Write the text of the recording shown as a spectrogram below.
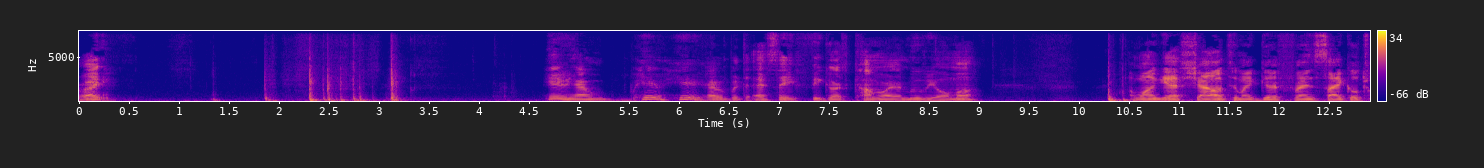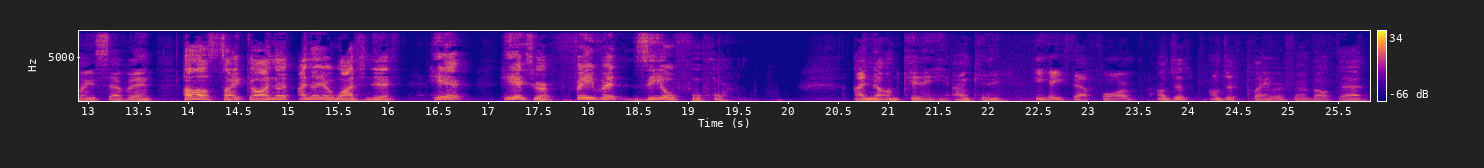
Right? Here we have here here we have it with the SH Figuarts Kamen Movie Oma. I want to get a shout out to my good friend Psycho27. Hello Psycho, I know I know you're watching this. Here here's your favorite Zi-O form. I know, I'm kidding. I'm kidding. He hates that form. I'm just, I'm just playing with him about that.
